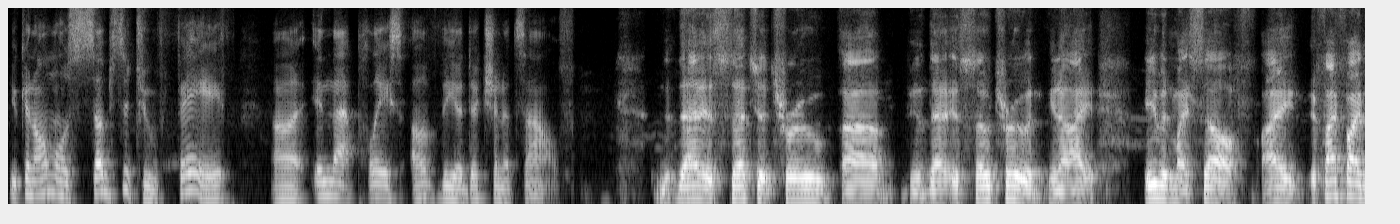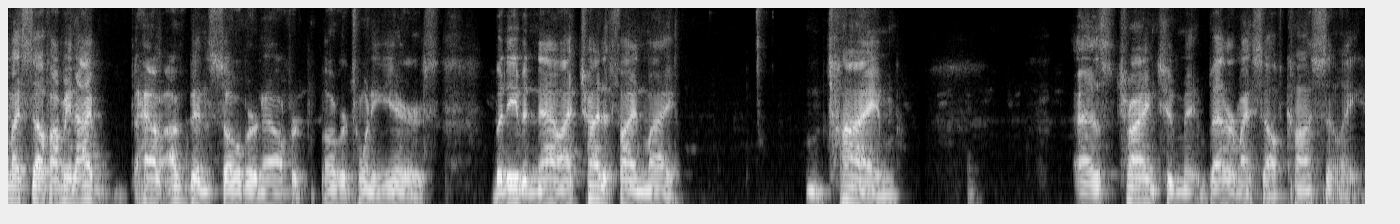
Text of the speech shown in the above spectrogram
you can almost substitute faith uh, in that place of the addiction itself. That is such a true. Uh, that is so true, and you know, I even myself, I if I find myself, I mean, I have I've been sober now for over twenty years, but even now, I try to find my time as trying to better myself constantly.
